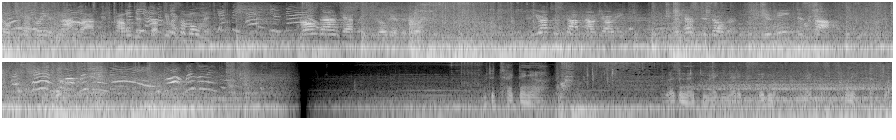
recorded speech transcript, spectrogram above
No, Kathleen, it's not locked. It's probably just stuck. Give here. us a moment. Get me out of here now! Calm down, Kathleen. Go get the door. You have to stop now, Jodie. The test is over. You need to stop. I can't! He's not listening! No! He's not listening! We're detecting a resonant magnetic signal in excess of 20 Tesla.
